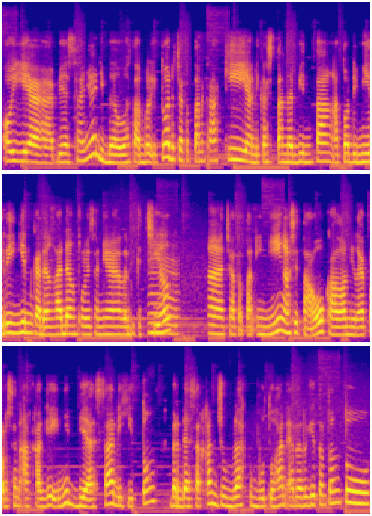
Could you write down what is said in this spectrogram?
Oh iya, biasanya di bawah tabel itu ada catatan kaki yang dikasih tanda bintang atau dimiringin kadang-kadang tulisannya lebih kecil. Hmm Nah, catatan ini ngasih tahu kalau nilai persen AKG ini biasa dihitung berdasarkan jumlah kebutuhan energi tertentu.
